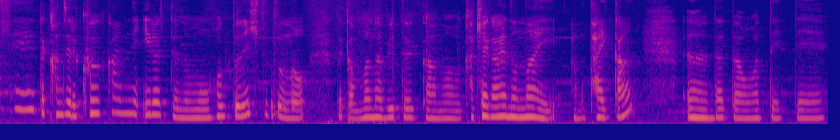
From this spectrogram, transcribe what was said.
せって感じる空間にいるっていうのも本当に一つのなんか学びというかあのかけがえのないあの体感、うん、だと思っていて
